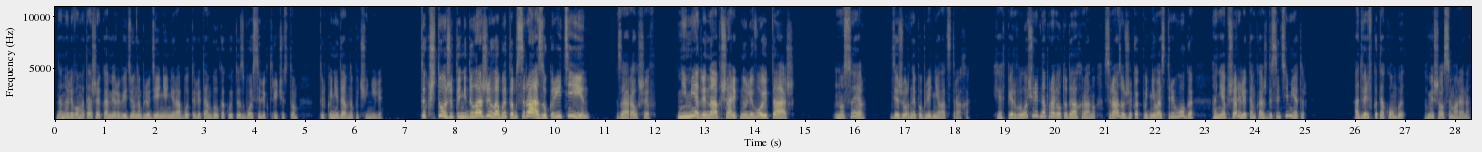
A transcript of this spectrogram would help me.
На нулевом этаже камеры видеонаблюдения не работали, там был какой-то сбой с электричеством. Только недавно починили. «Так что же ты не доложил об этом сразу, кретин?» — заорал шеф. «Немедленно обшарить нулевой этаж!» «Но, сэр...» — дежурный побледнел от страха. Я в первую очередь направил туда охрану, сразу же, как поднялась тревога. Они обшарили там каждый сантиметр. — А дверь в катакомбы? — вмешался Морена.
